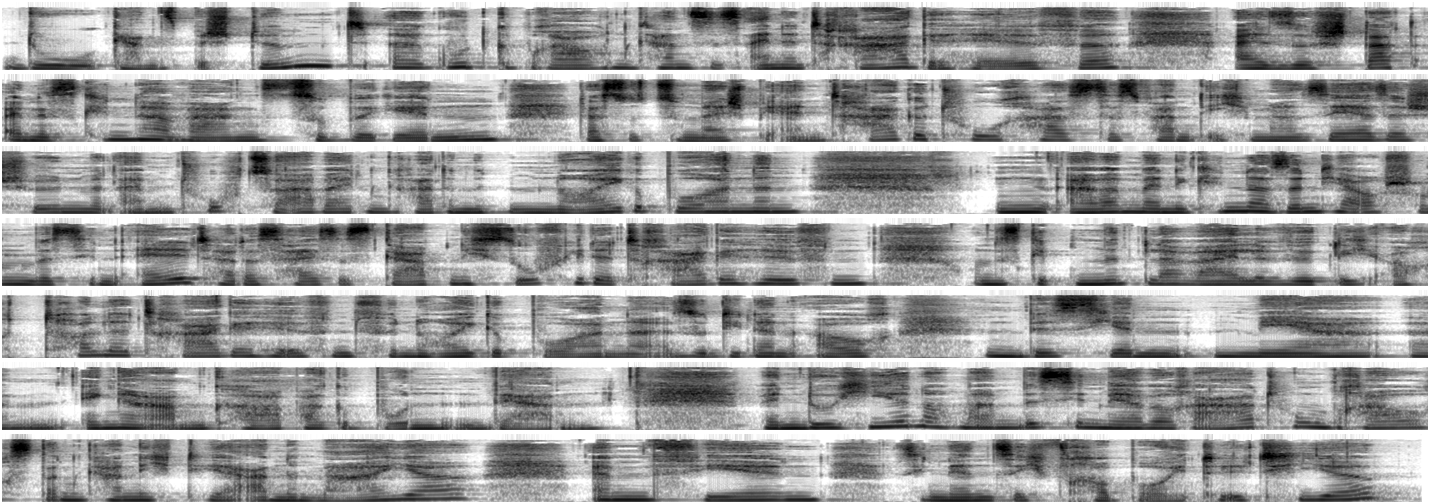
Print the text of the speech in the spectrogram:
du ganz bestimmt äh, gut gebrauchen kannst, ist eine Tragehilfe. Also statt eines Kinderwagens zu beginnen, dass du zum Beispiel ein Tragetuch hast. Das fand ich immer sehr, sehr schön, mit einem Tuch zu arbeiten, gerade mit einem Neugeborenen. Mm, aber meine Kinder sind ja auch schon ein bisschen älter. Das heißt, es gab nicht so viele Tragehilfen und es gibt mittlerweile wirklich auch tolle Tragehilfen für Neugeborene, also die dann auch ein bisschen mehr ähm, enger am Körper gebunden werden. Wenn du hier noch mal ein bisschen mehr Beratung brauchst, dann kann ich dir Annemaja Maja empfehlen. Sie nennt sich Frau Beuteltier.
